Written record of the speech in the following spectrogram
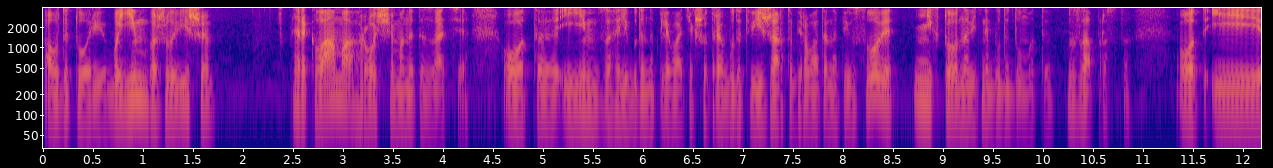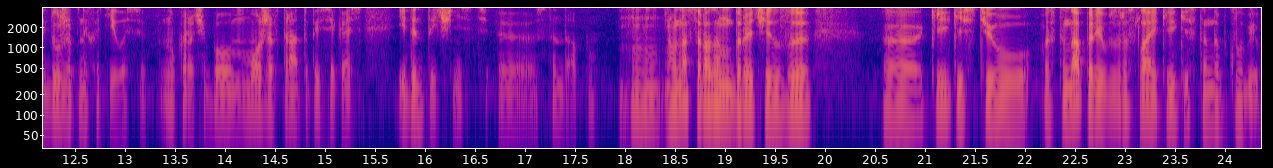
аудиторію. Бо їм важливіше Реклама, гроші, монетизація. От е, і їм взагалі буде наплівати, якщо треба буде твій жарт обірвати на півслові, ніхто навіть не буде думати запросто. От і дуже б не хотілося. Ну коротше, бо може втратитись якась ідентичність е, стендапу. Угу. А у нас разом, до речі, з е, кількістю стендаперів зросла і кількість стендап-клубів.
